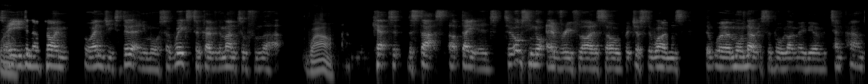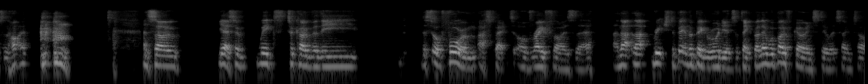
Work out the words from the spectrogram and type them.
So Wow. he, he didn't have time or energy to do it anymore. So Wiggs took over the mantle from that Wow. kept the stats updated to obviously not every flyer sold, but just the ones that were more noticeable, like maybe over ten pounds and higher. and so, yeah, so Wiggs took over the the sort of forum aspect of Rave flyers there, and that that reached a bit of a bigger audience, I think. But they were both going still at the same time.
